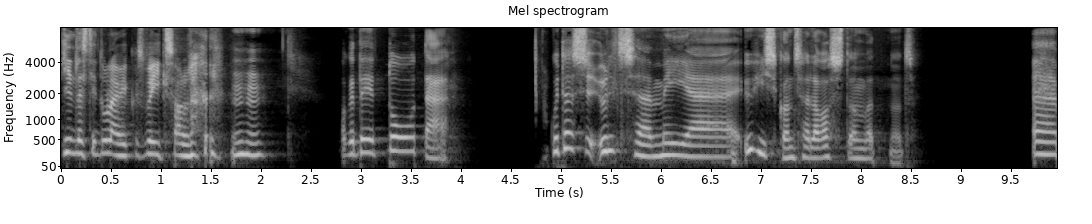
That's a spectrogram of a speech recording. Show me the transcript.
kindlasti tulevikus võiks olla mm. -hmm. aga teie toode, kuidas üldse meie ühiskond selle vastu on võtnud äh,?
